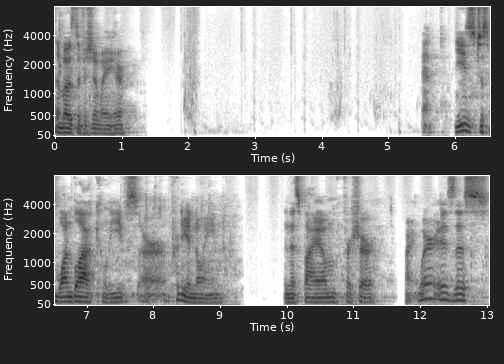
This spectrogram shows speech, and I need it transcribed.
the most efficient way here. Yeah, these just one block leaves are pretty annoying in this biome for sure. Alright, where is this?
